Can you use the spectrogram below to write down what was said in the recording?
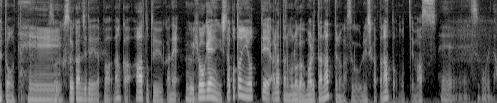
えと思って。へえ。そうそういう感じでやっぱなんかアートというかね、うん。こういう表現したことによって新たなものが生まれたなっていうのがすごい嬉しかったなと思ってます、へえ、すごいな。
